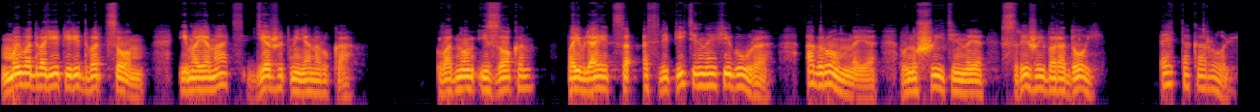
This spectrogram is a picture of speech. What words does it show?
Мы во дворе перед дворцом, и моя мать держит меня на руках. В одном из окон появляется ослепительная фигура — огромная, внушительная, с рыжей бородой. Это король.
